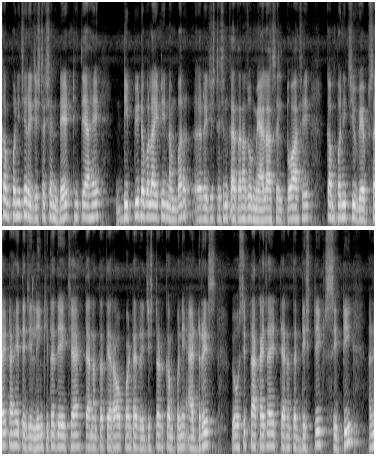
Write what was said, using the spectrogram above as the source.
कंपनीचे रजिस्ट्रेशन डेट इथे आहे. D P double I T number registration करताना जो मिळाला असेल तो आहे. कंपनीची वेबसाईट आहे त्याची लिंक इथं द्यायची आहे. त्यानंतर तेरावा पॉईंट आहे रजिस्टर्ड कंपनी ॲड्रेस व्यवस्थित टाकायचं आहे. त्यानंतर डिस्ट्रिक्ट सिटी आणि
